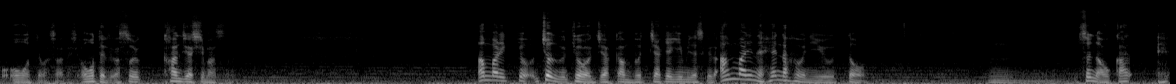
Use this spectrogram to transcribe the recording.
う思ってます私。思ってるというかそういう感じがします。あんまり今日ちょっと今日若干ぶっちゃけ気味ですけどあんまりね変な風に言うとうんそういうのはおかえ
